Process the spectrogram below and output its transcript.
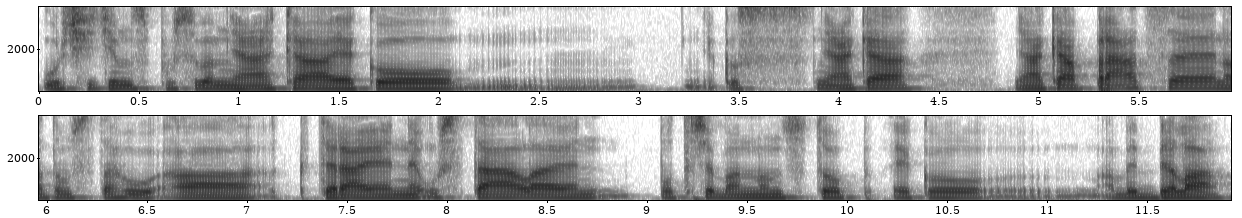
určitým způsobem nějaká jako jako nějaká, nějaká práce na tom vztahu, a která je neustále potřeba nonstop, jako aby byla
